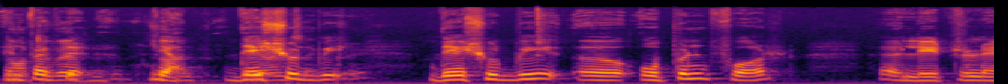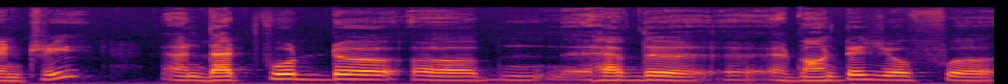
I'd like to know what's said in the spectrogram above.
In Not fact, uh, yeah, they should be they should be uh, open for uh, lateral entry, and that would uh, uh, have the uh, advantage of uh,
